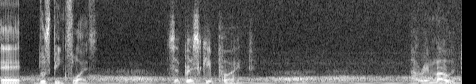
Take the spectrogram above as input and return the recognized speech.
é dos Pink Floyd. Zabriskie Point. A remote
